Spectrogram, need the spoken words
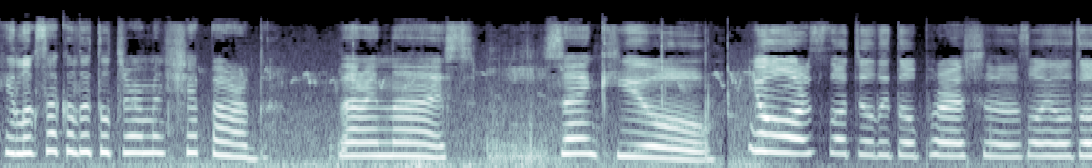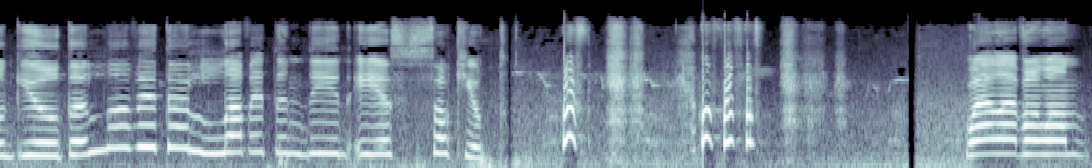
He looks like a little German Shepherd. Very nice. Thank you. You are such a little precious. Oh, you're so cute. I love it. I love it indeed. He is so cute. well, everyone,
